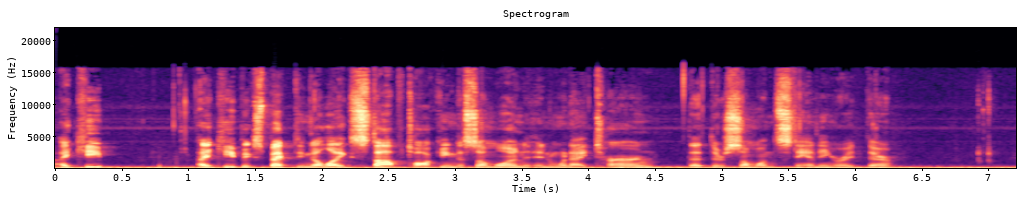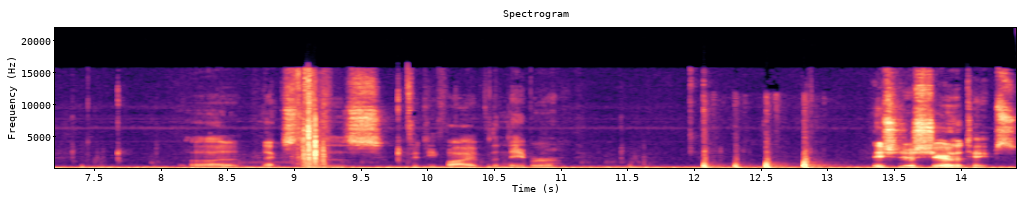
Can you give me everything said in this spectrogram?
I keep I keep expecting to like stop talking to someone and when I turn that there's someone standing right there. Uh, next is 55, the neighbor. They should just share the tapes.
